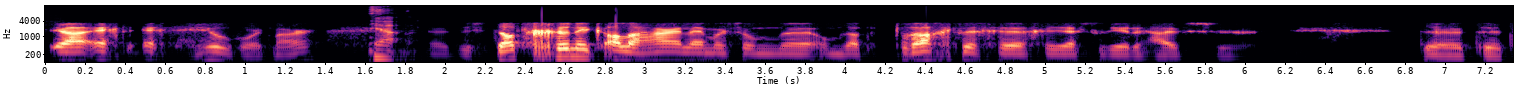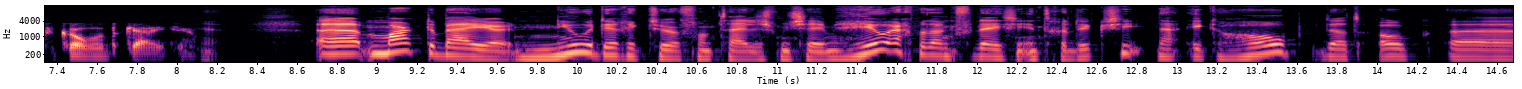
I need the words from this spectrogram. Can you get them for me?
ja, echt, echt heel kort maar. Ja. dus dat gun ik alle Haarlemmers om, om dat prachtige gerestaureerde huis te, te, te, komen bekijken. Ja. Uh, Mark de Beijer, nieuwe directeur van het Museum. Heel erg bedankt voor deze introductie. Nou, ik hoop dat ook uh,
